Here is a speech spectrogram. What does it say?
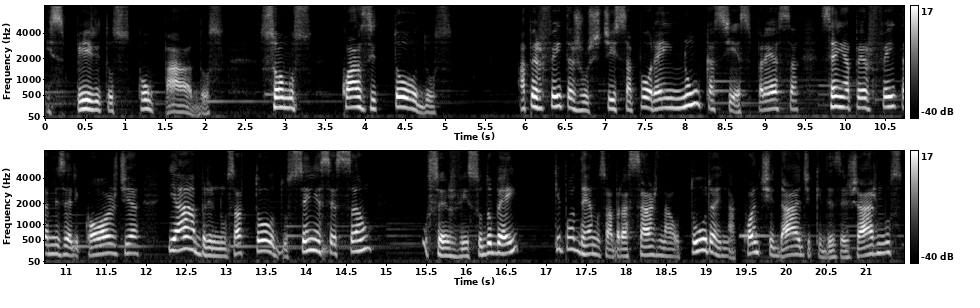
Espíritos culpados, somos quase todos. A perfeita justiça, porém, nunca se expressa sem a perfeita misericórdia e abre-nos a todos, sem exceção, o serviço do bem que podemos abraçar na altura e na quantidade que desejarmos,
